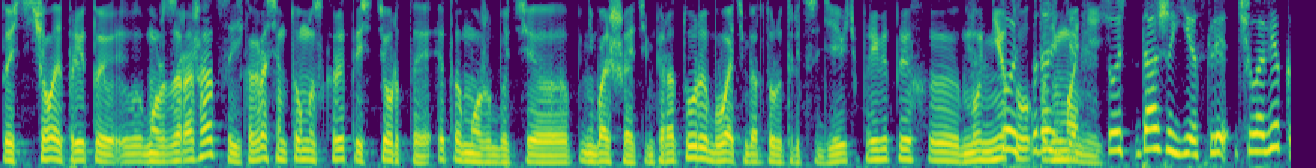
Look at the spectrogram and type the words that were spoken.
То есть человек привитой э, может заражаться, и как раз симптомы скрытые, стертые. Это может быть э, небольшая температура, бывает температура 39 у привитых, э, но нет понимания. То есть даже если человек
